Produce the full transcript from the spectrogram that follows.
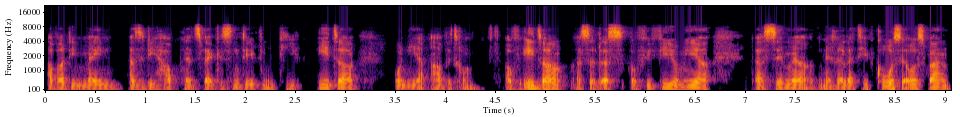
Aber die Main, also die Hauptnetzwerke sind definitiv Ether und hier Arbitrum. Auf Ether, also das auf Ethereum hier, da sehen wir eine relativ große Auswahl.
